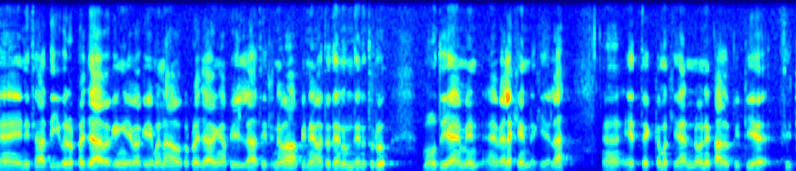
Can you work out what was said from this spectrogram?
ඒ නිසා දීවර ප්‍රජාවගෙන් ඒ වගේම නාවක ප්‍රජාවෙන් අපි ඉල්ලා සිටිනවා අපි නැවත දැනුම් දෙනතුරු මුහුදු යෑමෙන් වැළකෙන්න කියලා. ඒත් එක්කම කියන්න ඕනේ කල්පිටිය සිට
